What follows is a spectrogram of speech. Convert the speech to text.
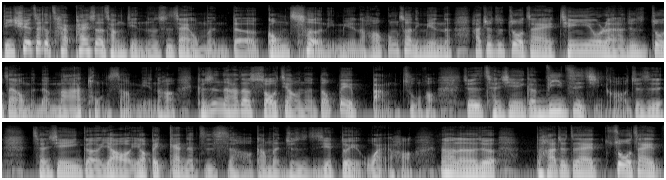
的确，这个拍拍摄场景呢是在我们的公厕里面，然后公厕里面呢，他就是坐在千幽人啊，就是坐在我们的马桶上面，然后可是呢，他的手脚呢都被绑住哈，就是呈现一个 V 字形哈，就是呈现一个要要被干的姿势哈，肛门就是直接对外哈，那呢就他就在坐在，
